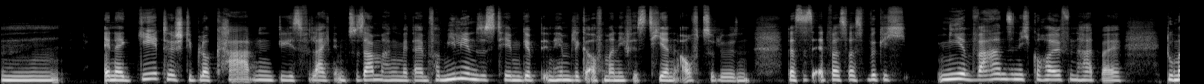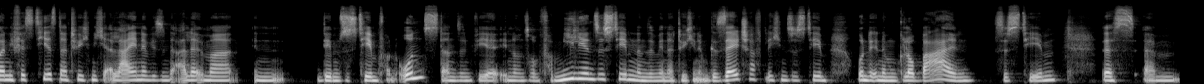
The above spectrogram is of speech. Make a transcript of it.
mh, energetisch die Blockaden, die es vielleicht im Zusammenhang mit deinem Familiensystem gibt, im Hinblick auf Manifestieren aufzulösen. Das ist etwas, was wirklich mir wahnsinnig geholfen hat, weil du manifestierst natürlich nicht alleine. Wir sind alle immer in dem System von uns, dann sind wir in unserem Familiensystem, dann sind wir natürlich in einem gesellschaftlichen System und in einem globalen System. Das ähm,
